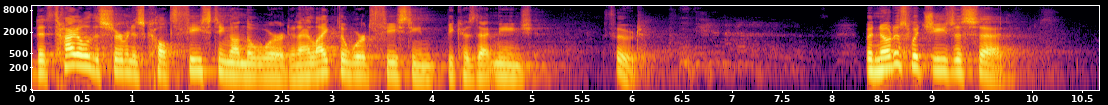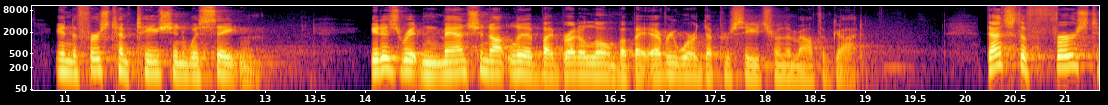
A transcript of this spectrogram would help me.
the title of the sermon is called Feasting on the Word. And I like the word feasting because that means food. But notice what Jesus said in the first temptation with Satan. It is written, Man should not live by bread alone, but by every word that proceeds from the mouth of God. That's the first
